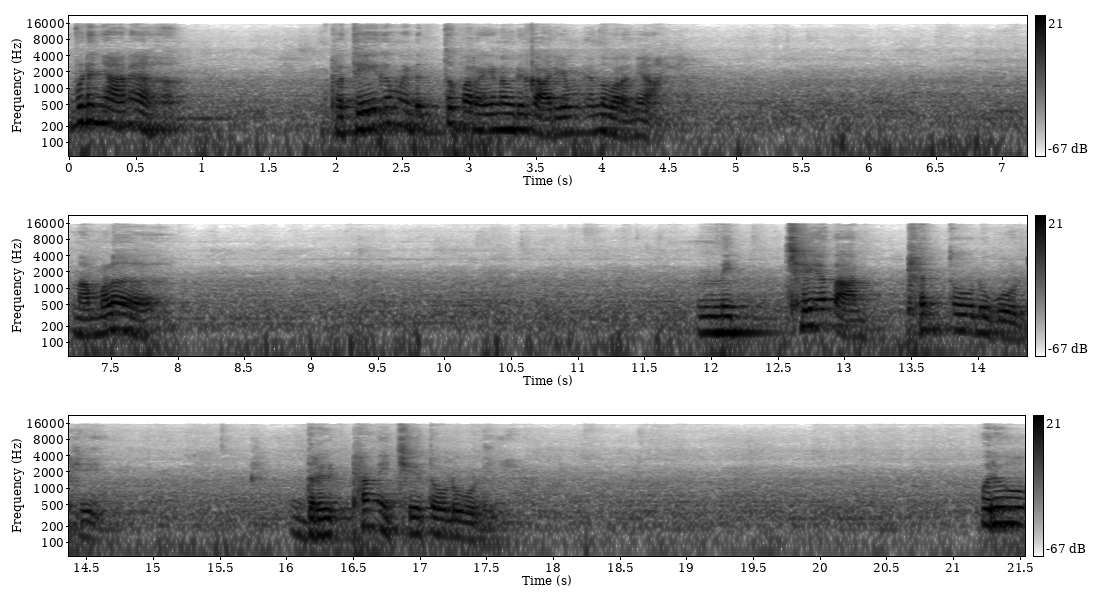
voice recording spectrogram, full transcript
ഇവിടെ ഞാൻ പ്രത്യേകം എടുത്തു പറയുന്ന ഒരു കാര്യം എന്ന് പറഞ്ഞാൽ നമ്മൾ നിശ്ചയദാർഢ്യത്തോടുകൂടി ദൃഢനിശ്ചയത്തോടുകൂടി ഒരു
